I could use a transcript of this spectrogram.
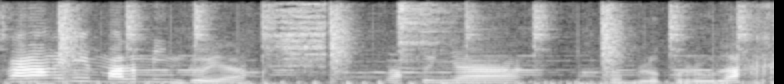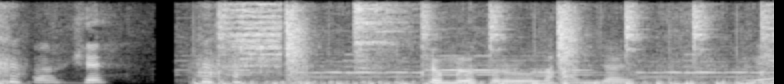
sekarang ini malam minggu ya. Waktunya jomblo berulah. Oke. jomblo berulah anjay. Ini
